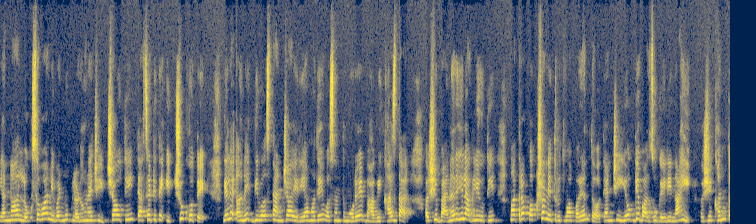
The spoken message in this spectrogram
यांना लोकसभा निवडणूक लढवण्याची इच्छा होती त्यासाठी ते इच्छुक होते. गेले अनेक दिवस त्यांच्या एरियामध्ये वसंत मोरे भावी खासदार अशी बॅनरही लागली होती. मात्र पक्ष नेतृत्वापर्यंत त्यांची योग्य बाजू गेली नाही अशी खंत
